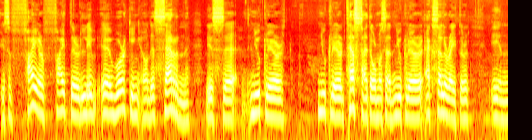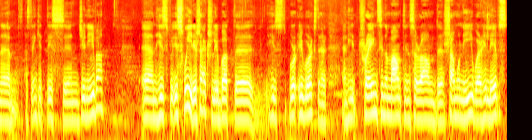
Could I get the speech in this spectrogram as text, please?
is a firefighter uh, working on the CERN, this uh, nuclear nuclear test site, almost a nuclear accelerator in um, I think it is in Geneva. And he's, he's Swedish actually, but uh, he's, wor- he works there and he trains in the mountains around uh, Chamonix where he lives.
